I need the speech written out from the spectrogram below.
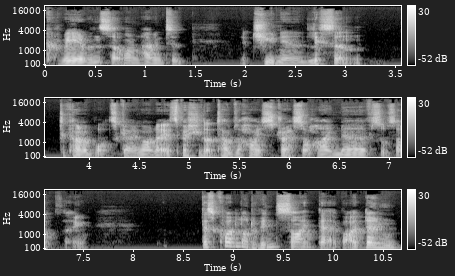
career and so on, having to tune in and listen to kind of what's going on, especially at times of high stress or high nerves or something. There's quite a lot of insight there, but I don't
